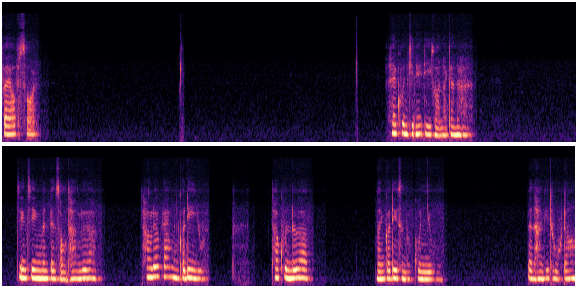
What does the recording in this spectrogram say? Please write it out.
Five of Swords ให้คุณคิดให้ดีก่อนแล้วกันนะคะ จริงๆ มันเป็นสองทางเลือก ทางเลือกแรกมันก็ดีอยู่ ถ้าคุณเลือก มันก็ดีสำหรับคุณอยู่ เป็นทางที่ถูกต้อง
